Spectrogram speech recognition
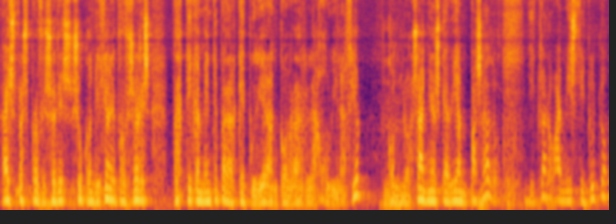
a estos profesores su condición de profesores prácticamente para que pudieran cobrar la jubilación con los años que habían pasado. Y claro, a mi instituto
